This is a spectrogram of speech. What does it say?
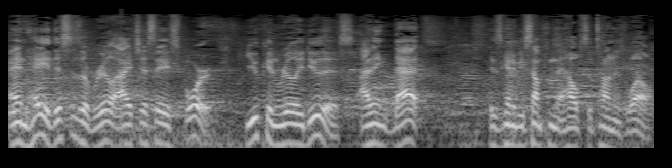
And hey, this is a real IHSA sport. You can really do this. I think that is going to be something that helps a ton as well.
